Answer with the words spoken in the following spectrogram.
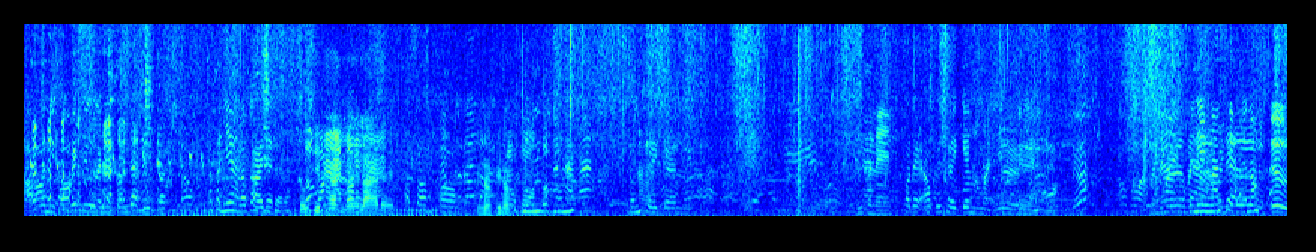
เอาอันนี้ขอไปซื้ออันนี้ก่อนได้ถูกกันถ้าขะแยงแล้วขายได้เด้อล่ะถุงสิบพันมันหลายได้เอาซองกองพี่น้องพี่น้องนุนรถนุนนุนใส่กันนี่คะแนนพอได้เอาไปใส่แกงหน่อไม้ดิเออเป็นยังน่าแซ่บเลยเนาะเออ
